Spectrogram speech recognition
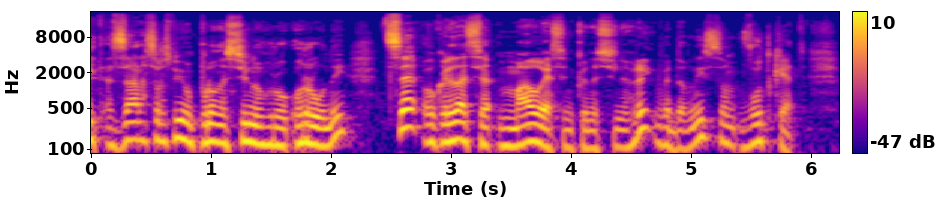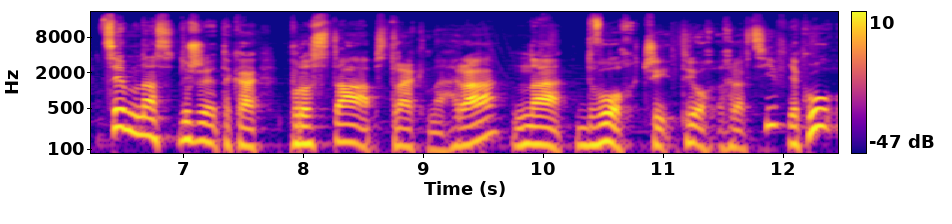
Привіт! Зараз розповімо про настільну гру Руни. Це локалізація малесенької настільної гри видавництвом Woodcat. Це в нас дуже така проста абстрактна гра на двох чи трьох гравців, яку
